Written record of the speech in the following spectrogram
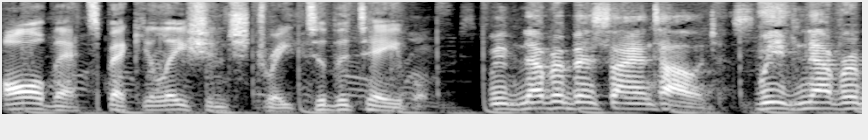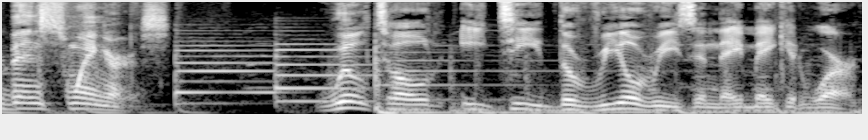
all that speculation straight to the table. We've never been Scientologists. We've never been swingers. Will told ET the real reason they make it work.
